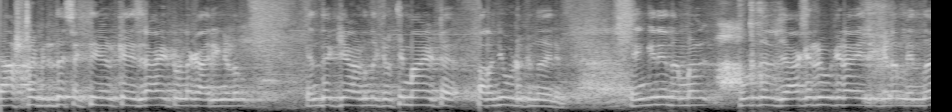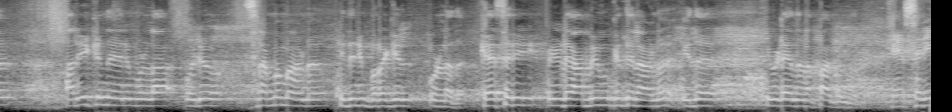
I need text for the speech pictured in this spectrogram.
രാഷ്ട്രവിരുദ്ധ ശക്തികൾക്ക് എതിരായിട്ടുള്ള കാര്യങ്ങളും എന്തൊക്കെയാണെന്ന് കൃത്യമായിട്ട് പറഞ്ഞു കൊടുക്കുന്നതിനും എങ്ങനെ നമ്മൾ കൂടുതൽ ജാഗരൂകരായിരിക്കണം എന്ന് അറിയിക്കുന്നതിനുമുള്ള ഒരു ശ്രമമാണ് ഇതിന് പുറകിൽ ഉള്ളത്. കേസരിയുടെ ആഭിമുഖ്യത്തിലാണ് ഇത് ഇവിടെ നടപ്പാക്കുന്നത്. കേസരി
